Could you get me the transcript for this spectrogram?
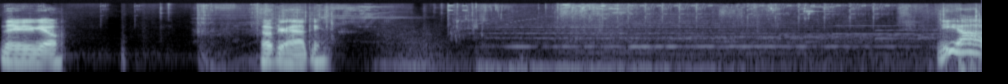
There you go. Hope you're happy. Yeah.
